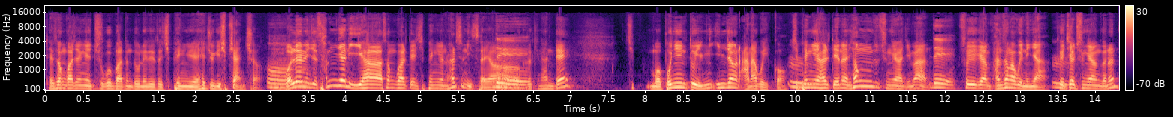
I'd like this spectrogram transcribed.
대선 과정에 주고받은 돈에 대해서 집행유예 해주기 쉽지 않죠. 어. 원래는 이제 3년 이하 선고할 때는 집행유예는 할 수는 있어요. 네. 그렇긴 한데 집- 뭐 본인이 또 인- 인정을 안 하고 있고 음. 집행유예 할 때는 형도 중요하지만 네. 소위 얘기하면 반성하고 있느냐 그게 음. 제일 중요한 거는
